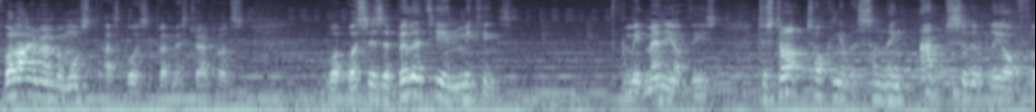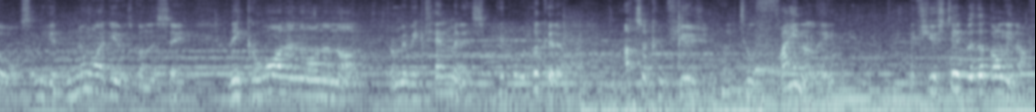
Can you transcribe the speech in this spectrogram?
What I remember most, I suppose, about Mr. Edwards was his ability in meetings, I made many of these, to start talking about something absolutely off the wall, something you had no idea what he was going to say, and he'd go on and on and on for maybe 10 minutes. People would look at him in utter confusion until finally, if you stayed with it long enough,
